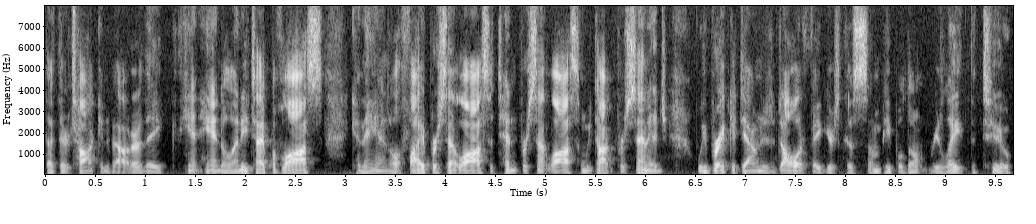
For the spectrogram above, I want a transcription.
that they're talking about. Are they can't handle any type of loss? Can they handle a five percent loss, a ten percent loss? And we talk percentage, we break it down into dollar figures because some people don't relate the two.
